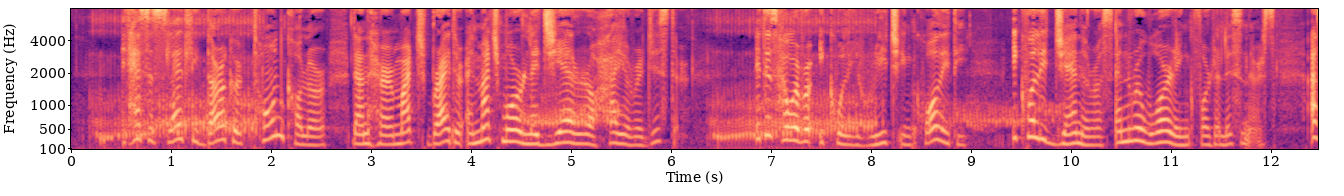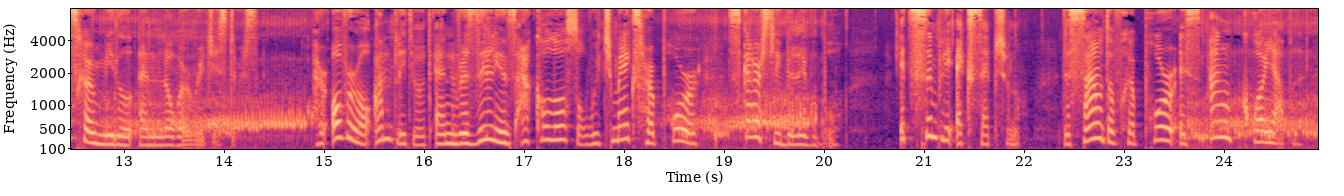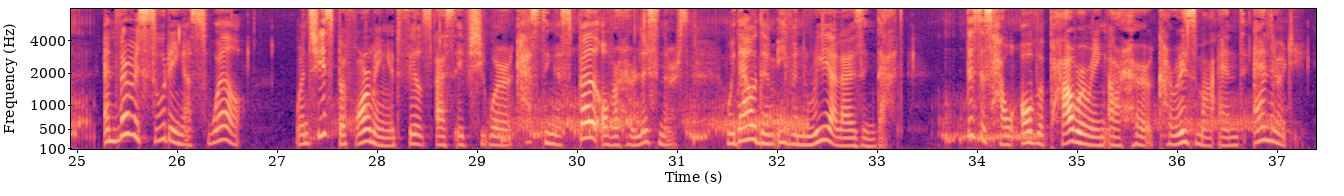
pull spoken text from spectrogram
It has a slightly darker tone color than her much brighter and much more leggero higher register. It is, however, equally rich in quality, equally generous and rewarding for the listeners as her middle and lower registers. Her overall amplitude and resilience are colossal, which makes her purr scarcely believable. It's simply exceptional. The sound of her purr is incroyable and very soothing as well. When she's performing, it feels as if she were casting a spell over her listeners without them even realizing that. This is how overpowering are her charisma and energy.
